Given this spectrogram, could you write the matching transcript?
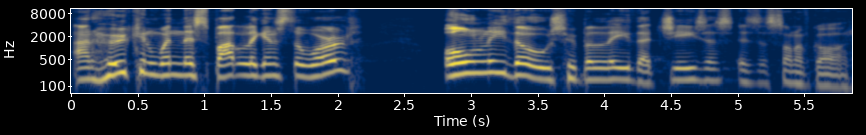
And who can win this battle against the world? Only those who believe that Jesus is the Son of God.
